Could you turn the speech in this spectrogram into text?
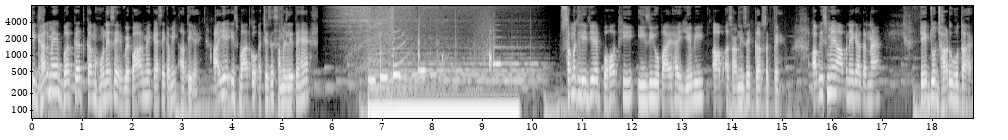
कि घर में बरकत कम होने से व्यापार में कैसे कमी आती है? आइए इस बात को अच्छे से समझ लेते हैं। समझ लीजिए, बहुत ही इजी उपाय है, ये भी आप आसानी से कर सकते हैं। अब इसमें आपने क्या करना है? एक जो झाड़ू होता है,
